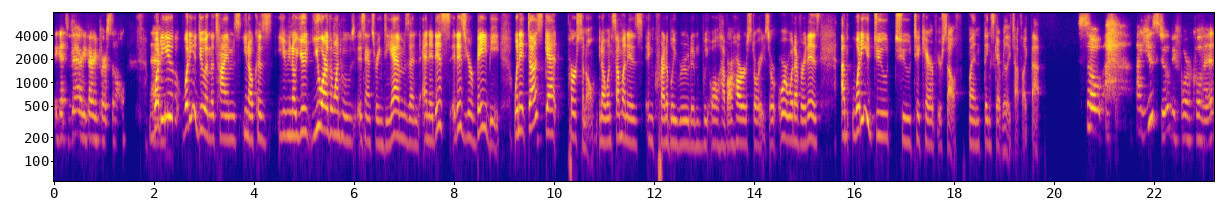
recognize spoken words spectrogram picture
it gets very very personal what do you what do you do in the times you know because you you know you you are the one who is answering dms and and it is it is your baby when it does get personal you know when someone is incredibly rude and we all have our horror stories or or whatever it is um what do you do to take care of yourself when things get really tough like that so I used to before COVID.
